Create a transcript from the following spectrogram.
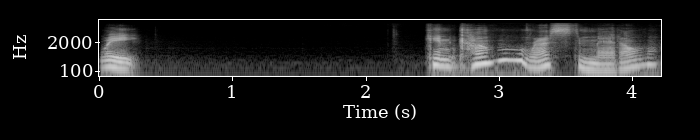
Wait. Can come rust metal?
